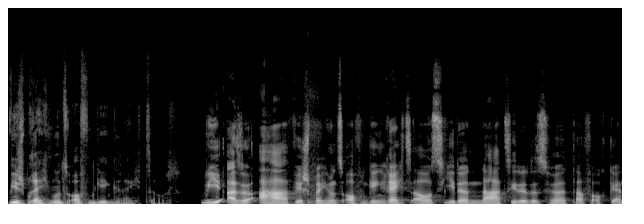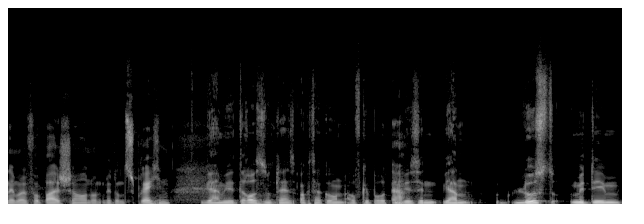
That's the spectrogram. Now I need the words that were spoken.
Wir sprechen uns offen gegen rechts aus. Wie, also A, wir sprechen uns offen gegen rechts aus. Jeder Nazi, der das hört, darf auch gerne mal vorbeischauen und mit uns sprechen. Wir haben hier draußen so ein kleines Oktagon aufgebaut. und Ja. Wir, sind, wir haben Lust, mit dem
